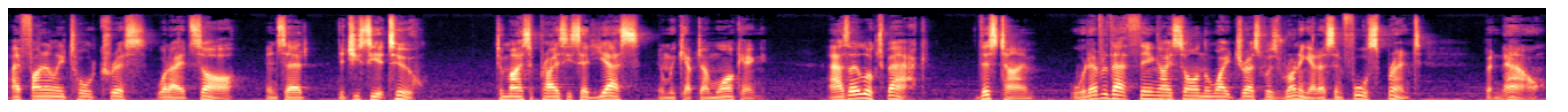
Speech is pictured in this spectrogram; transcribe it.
I finally told Chris what I had saw and said, "Did you see it too?" To my surprise, he said yes, and we kept on walking. As I looked back, this time, whatever that thing I saw in the white dress was running at us in full sprint. But now,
